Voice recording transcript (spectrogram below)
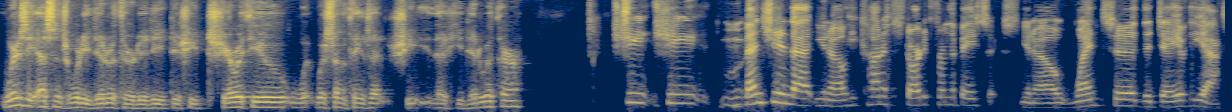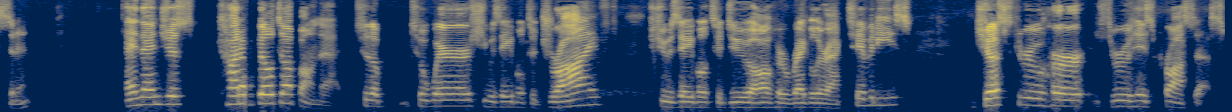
where's the essence of what he did with her? Did he did she share with you what were some of the things that she that he did with her? She she mentioned that you know he kind of started from the basics. You know, went to the day of the accident, and then just kind of built up on that to the to where she was able to drive. She was able to do all her regular activities just through her through his process.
